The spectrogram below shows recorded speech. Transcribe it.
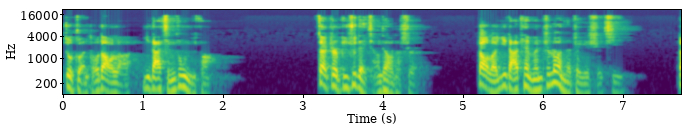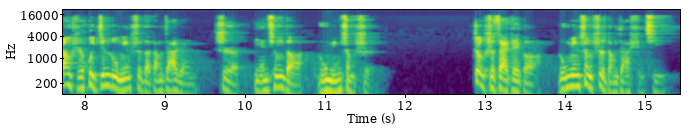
就转投到了伊达晴宗一方。在这儿必须得强调的是，到了伊达天文之乱的这一时期，当时会津路明氏的当家人是年轻的卢明盛世。正是在这个卢明盛世当家时期，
